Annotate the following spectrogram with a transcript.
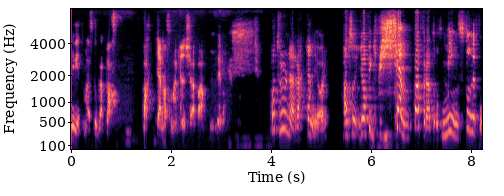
ni vet de här stora plastbackarna som man kan köpa. Vad tror du den där rackaren gör? Alltså jag fick kämpa för att åtminstone få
